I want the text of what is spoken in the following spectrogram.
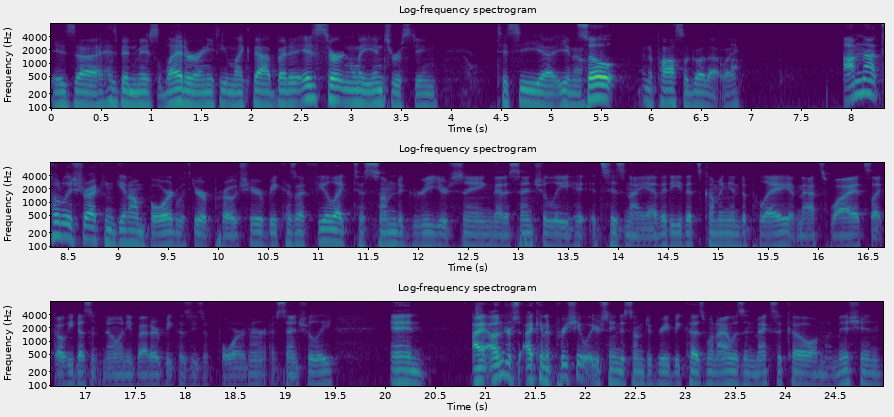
is uh, has been misled or anything like that, but it is certainly interesting to see, uh, you know, So an apostle go that way. I'm not totally sure I can get on board with your approach here because I feel like to some degree you're saying that essentially it's his naivety that's coming into play, and that's why it's like, oh, he doesn't know any better because he's a foreigner, essentially. And I under I can appreciate what you're saying to some degree because when I was in Mexico on my mission,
